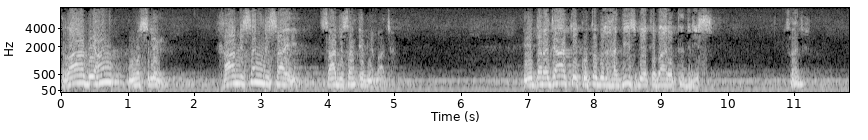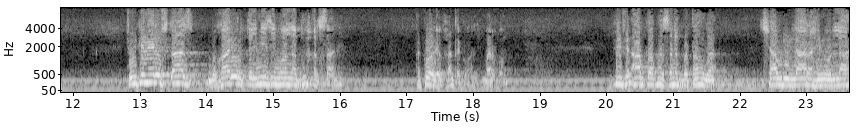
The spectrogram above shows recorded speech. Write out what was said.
رابعا مسلم خامسن نسائی سادسن ابن باجہ یہ درجات کتب الحدیث بے اعتبار تدریس۔ سج چونکہ میرے استاذ بخاری اور تلمیزی مولانا عبدالحق صاحب ہیں۔ اکوڑے پھاٹک والے مرحوم۔ میں پھر آپ کو اپنا صنعت بتاؤں گا۔ شاور اللہ رحم اللہ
